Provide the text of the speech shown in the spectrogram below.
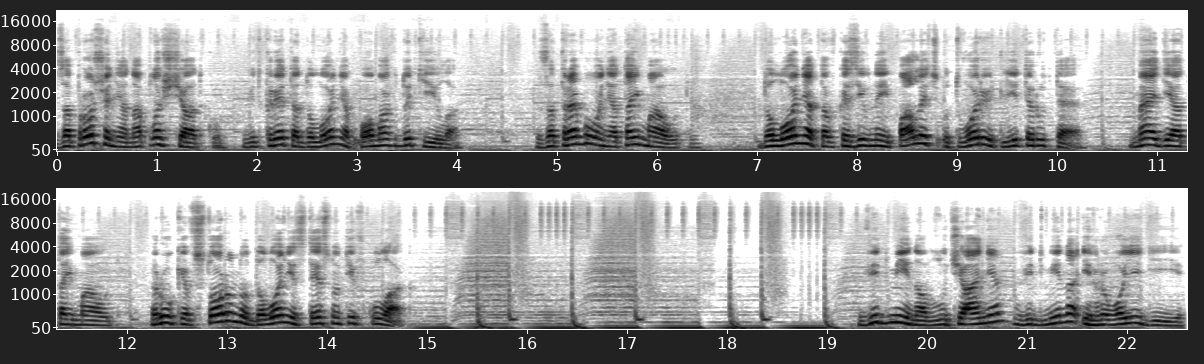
Запрошення на площадку. Відкрита долоня помах до тіла. Затребування тайм-ауту. Долоня та вказівний палець утворюють літеру Т. Медіа тайм-аут. Руки в сторону, долоні стиснуті в кулак. Відміна влучання, відміна ігрової дії.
